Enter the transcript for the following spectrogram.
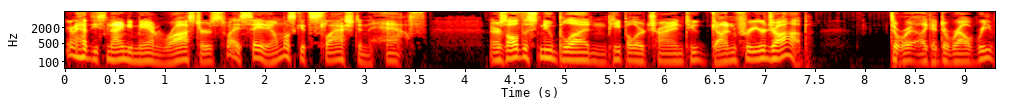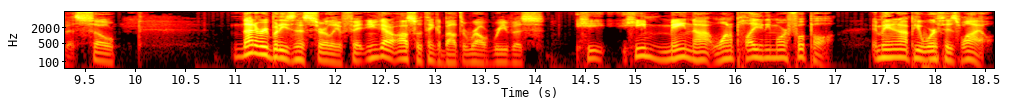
they're going to have these 90 man rosters. That's why I say they almost get slashed in half. There's all this new blood, and people are trying to gun for your job, like a Darrelle Revis. So, not everybody's necessarily a fit. And you got to also think about Darrelle Revis. He he may not want to play any more football. It may not be worth his while.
